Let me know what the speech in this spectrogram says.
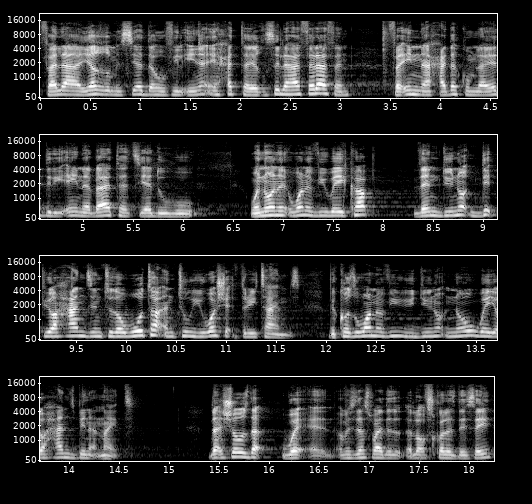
فلا يغمس يده في الإناء حتى يغسلها ثلاثا فإن أحدكم لا يدري أين باتت يده When one, one of you wake up, then do not dip your hands into the water until you wash it three times. Because one of you, you do not know where your hand's been at night. That shows that, where, eh, obviously that's why a lot of scholars, they say,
